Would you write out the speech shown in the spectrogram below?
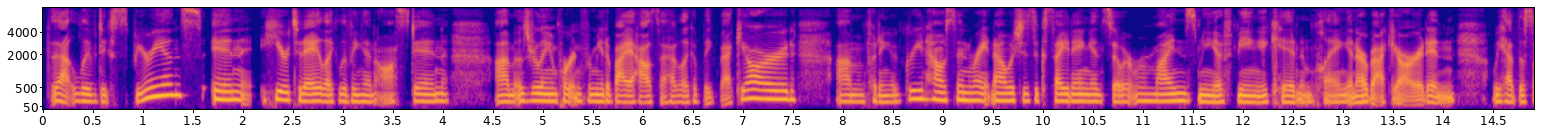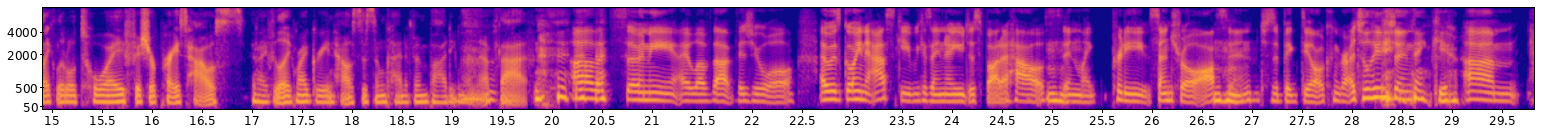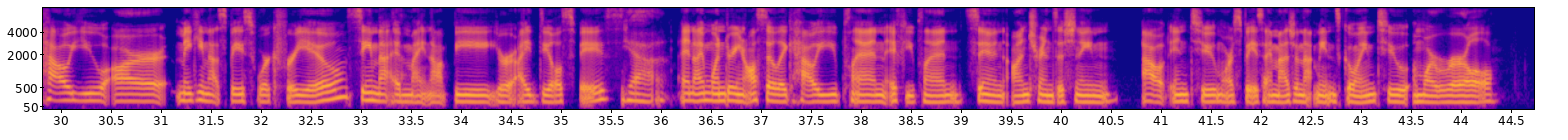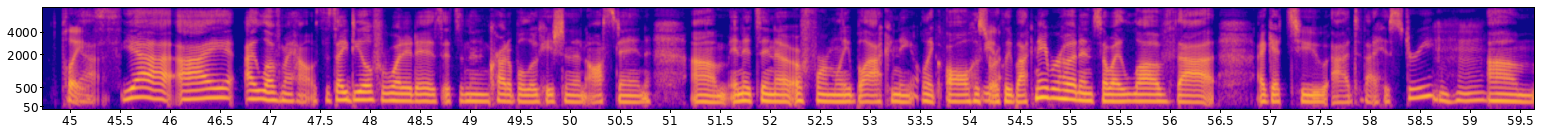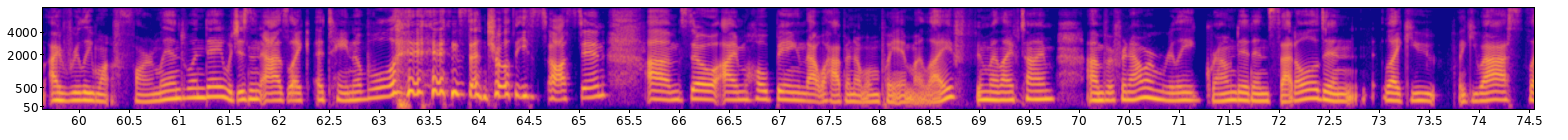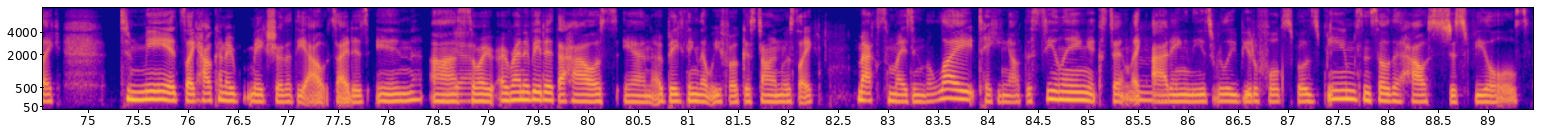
that lived experience in here today, like living in Austin. Um, it was really important for me to buy a house that had like a big backyard. Um, I'm putting a greenhouse in right now, which is exciting. And so it reminds me of being a kid and playing in our backyard. And we had this like little toy Fisher Price house. And I feel like my greenhouse is some kind of embodiment of that. oh, that's so neat. I love that visual. I was going to ask you because I know you just bought a house mm-hmm. in like pretty central Austin, mm-hmm. which is a big deal. Congratulations. Thank you. Um, how how you are making that space work for you, seeing that it might not be your ideal space. Yeah. And I'm wondering also like how you plan, if you plan soon on transitioning out into more space. I imagine that means going to a more rural place. Yeah. yeah, I I love my house. It's ideal for what it is. It's an incredible location in Austin, um, and it's in a, a formerly black na- like all historically yeah. black neighborhood. And so I love that I get to add to that history. Mm-hmm. Um, I really want farmland one day, which isn't as like attainable in Central East Austin. Um, so I'm hoping that will happen at one point in my life, in my lifetime. Um, but for now, I'm really grounded and settled, and like you like you asked, like to me, it's like, how can I make sure that the outside is in? Uh, yeah. So I, I renovated the house, and a big thing that we focused on was like maximizing the light, taking out the ceiling, extent like mm. adding these really beautiful exposed beams, and so the house just feels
